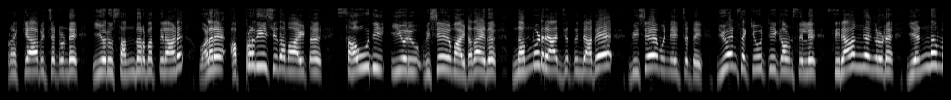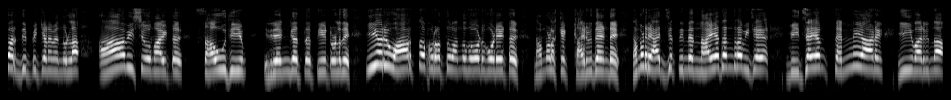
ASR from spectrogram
പ്രഖ്യാപിച്ചിട്ടുണ്ട്. ഈ ഒരു സന്ദർഭത്തിലാണ് വളരെ അപ്രതീക്ഷിതമായിട്ട് സൗദി ഈ ഒരു വിഷയവുമായിട്ട് അതായത് നമ്മുടെ രാജ്യത്തിന്റെ അതേ വിഷയം ഉന്നയിച്ചിട്ട് യു എൻ സെക്യൂരിറ്റി കൗൺസിലിൽ സ്ഥിരാംഗങ്ങളുടെ എണ്ണം വർദ്ധിപ്പിക്കണമെന്നുള്ള ആവശ്യവുമായിട്ട് സൗദിയും രംഗത്തെത്തിയിട്ടുള്ളത്. ഈ ഒരു വാർത്ത പുറത്ത് വന്നതോടുകൂടിയിട്ട് നമ്മളൊക്കെ കരുതേണ്ടേ. നമ്മുടെ രാജ്യത്തിന്റെ നയതന്ത്ര വിജയ വിജയം തന്നെയാണ് ഈ വരുന്ന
